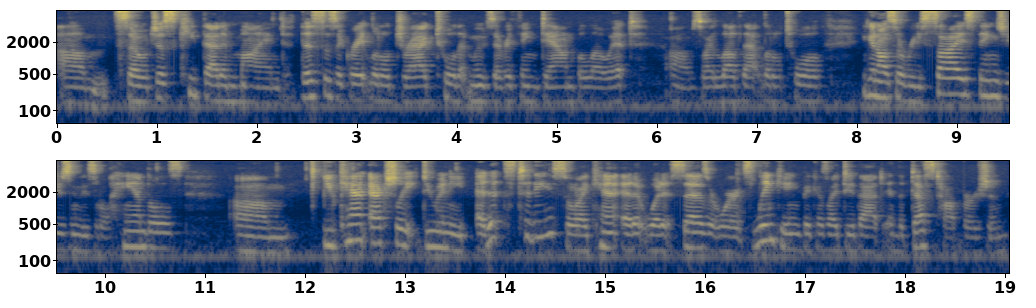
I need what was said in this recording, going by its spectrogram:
Um, so just keep that in mind. This is a great little drag tool that moves everything down below it. Um, so I love that little tool. You can also resize things using these little handles. Um, you can't actually do any edits to these, so I can't edit what it says or where it's linking because I do that in the desktop version.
